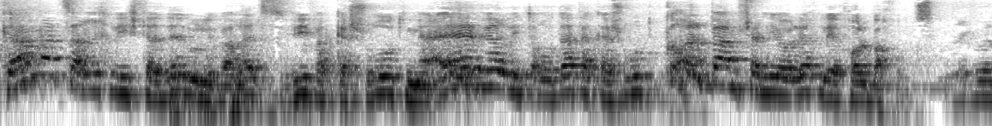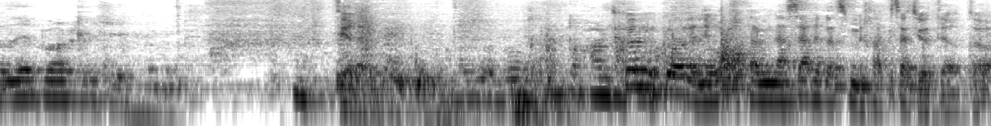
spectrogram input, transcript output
כמה צריך להשתדל ולברך סביב הכשרות מעבר לתעודת הכשרות כל פעם שאני הולך לאכול בחוץ? זה כבר זה פעם שלישית. תראה, קודם כל אני רואה שאתה מנסח את עצמך קצת יותר טוב,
